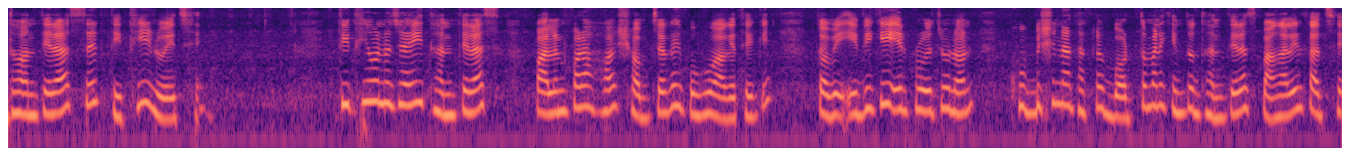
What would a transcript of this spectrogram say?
ধনতেরাসের তিথি রয়েছে। তিথি অনুযায়ী ধনতেরাস পালন করা হয় সব জায়গায় বহু আগে থেকে, তবে এদিকে এর প্রচলন খুব বেশি না থাকলে বর্তমানে কিন্তু ধনতেরাস বাঙালির কাছে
